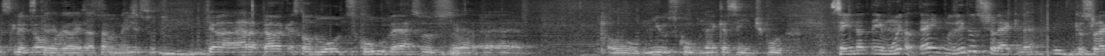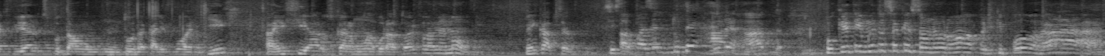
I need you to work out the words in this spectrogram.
escreveu, Escreveu, exatamente. isso. Que era até a questão do old school versus é, é, o new school, né? Que assim, tipo, você ainda tem muito, até inclusive os Shrek, né? Que os Shrek vieram disputar um, um tour da Califórnia aqui, aí enfiaram os caras num laboratório e falaram, meu irmão, vem cá você. Vocês estão Ah, fazendo tudo errado. tudo errado. Porque tem muito essa questão na Europa de que, porra, ah,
